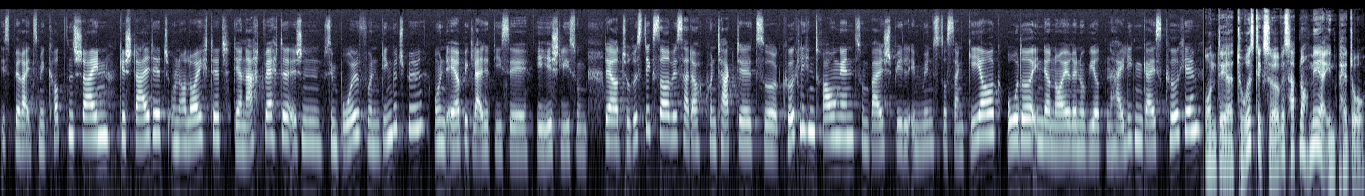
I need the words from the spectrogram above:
ist bereits mit Kerzenschein gestaltet und erleuchtet. Der Nachtwächter ist ein Symbol von Dinkelspül und er begleitet diese Eheschließung. Der Touristikservice hat auch Kontakte zu kirchlichen Trauungen, zum Beispiel im Münster St. Georg oder in der neu renovierten Heiligengeistkirche. Und der Touristikservice hat noch mehr in petto.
